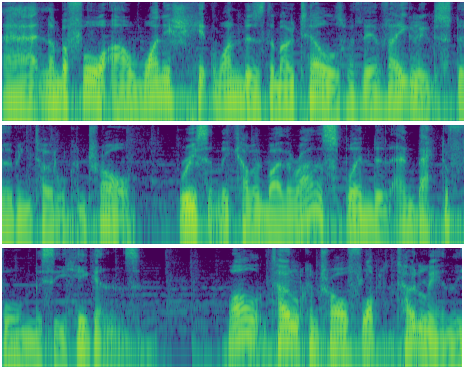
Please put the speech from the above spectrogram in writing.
At number 4 are one-ish hit wonders The Motels with their vaguely disturbing Total Control recently covered by the rather splendid and back to form Missy Higgins. While Total Control flopped totally in the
